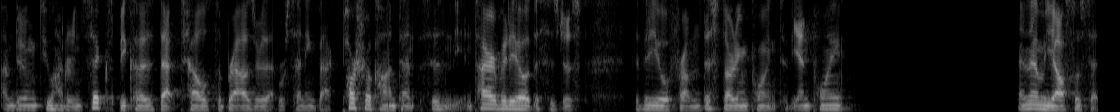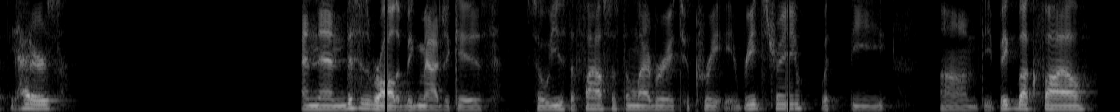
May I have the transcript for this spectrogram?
I'm doing 206 because that tells the browser that we're sending back partial content. This isn't the entire video. This is just the video from this starting point to the end point. And then we also set the headers. And then this is where all the big magic is. So we use the file system library to create a read stream with the, um, the big buck file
